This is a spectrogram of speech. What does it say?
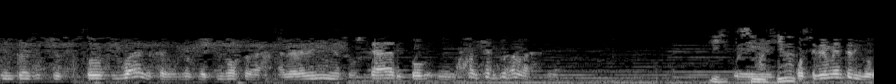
Entonces, pues todos igual, o sea, nos metimos a, a la de niños a buscar y todo, y no había nada. Y eh, Posteriormente, digo,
